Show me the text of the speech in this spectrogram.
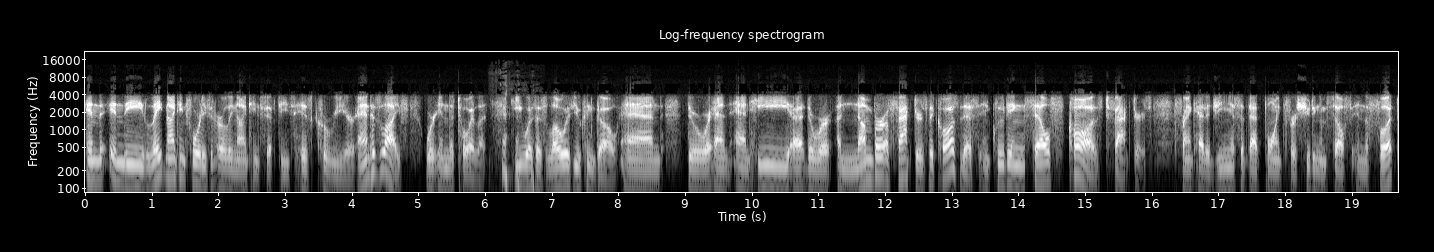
in in the late 1940s and early 1950s. His career and his life were in the toilet. he was as low as you can go, and there were and and he uh, there were a number of factors that caused this, including self-caused factors. Frank had a genius at that point for shooting himself in the foot,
